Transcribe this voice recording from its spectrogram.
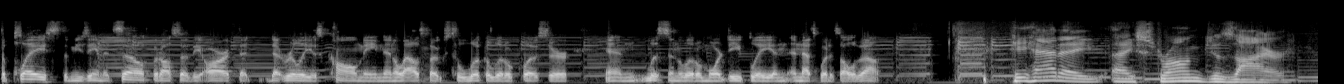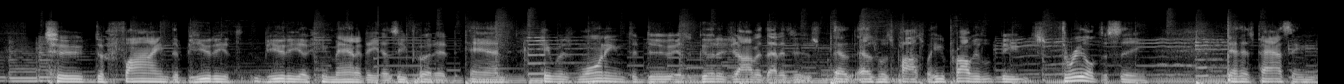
the place, the museum itself, but also the art that that really is calming and allows folks to look a little closer and listen a little more deeply, and, and that's what it's all about. He had a a strong desire to define the beauty beauty of humanity, as he put it, and he was wanting to do as good a job at that as as, as was possible. He would probably be thrilled to see in his passing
